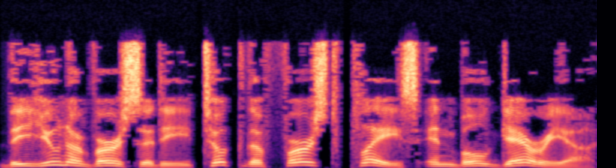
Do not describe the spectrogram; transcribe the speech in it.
The university took the first place in Bulgaria,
